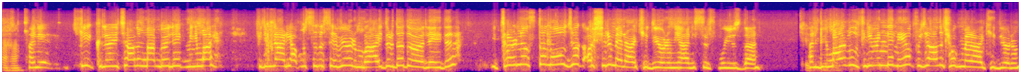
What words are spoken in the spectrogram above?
Aha. Hani ki Chloe Zhao'nun ben böyle minimal filmler yapmasını seviyorum. Rider'da da öyleydi. Eternals'ta ne olacak aşırı merak ediyorum yani sırf bu yüzden. Hani bir Marvel filminde ne yapacağını çok merak ediyorum.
